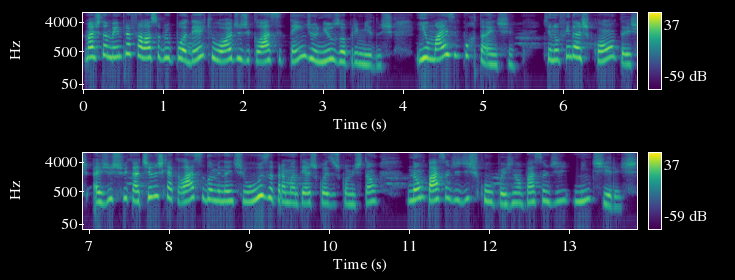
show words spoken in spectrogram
mas também para falar sobre o poder que o ódio de classe tem de unir os oprimidos. E o mais importante, que no fim das contas, as justificativas que a classe dominante usa para manter as coisas como estão não passam de desculpas, não passam de mentiras.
